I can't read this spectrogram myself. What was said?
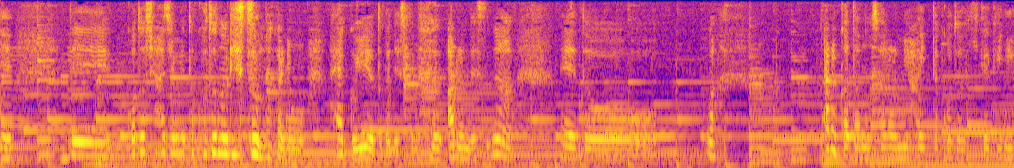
てで今年始めたことのリストの中にも早く言えよとかですけどあるんですがえっ、ー、とまあある方のサロンに入ったことをきっかけに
